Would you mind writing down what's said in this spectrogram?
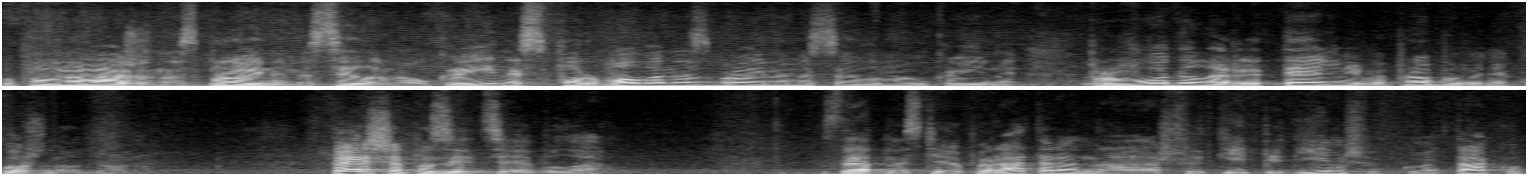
уповноважена Збройними силами України, сформована Збройними силами України, проводила ретельні випробування кожного дрона. Перша позиція була здатності оператора на швидкий під'їм, швидку атаку.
